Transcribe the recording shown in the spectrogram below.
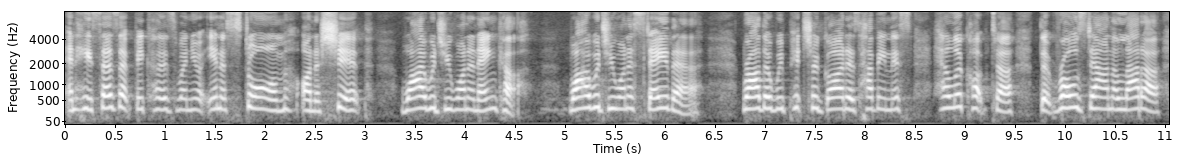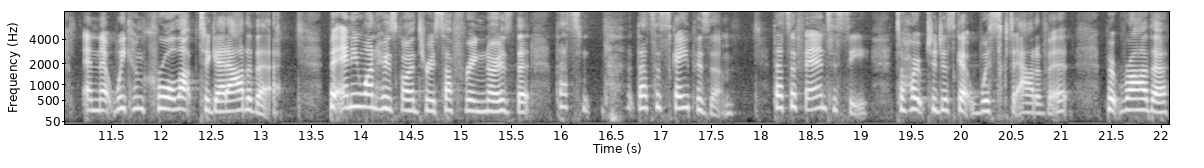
And he says it because when you're in a storm on a ship, why would you want an anchor? Why would you want to stay there? Rather, we picture God as having this helicopter that rolls down a ladder and that we can crawl up to get out of there. But anyone who's gone through suffering knows that that's, that's escapism. That's a fantasy to hope to just get whisked out of it. But rather,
